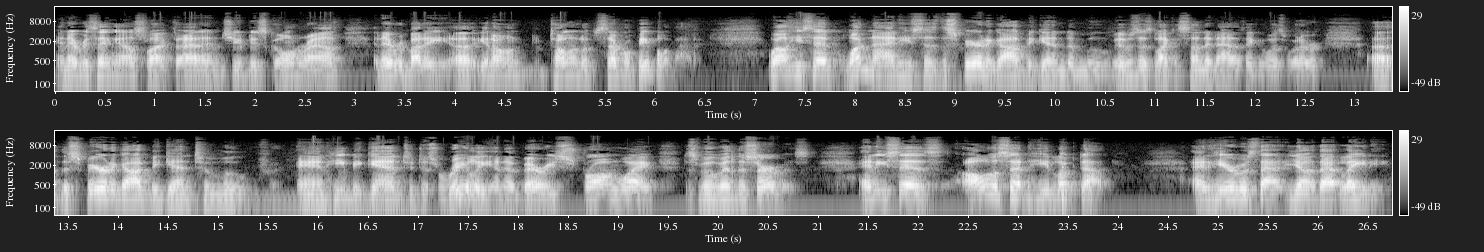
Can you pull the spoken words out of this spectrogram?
and everything else like that. And she'd just going around and everybody uh, you know telling several people about it well, he said one night, he says, the Spirit of God began to move. It was just like a Sunday night, I think it was, whatever. Uh, the Spirit of God began to move. And he began to just really, in a very strong way, just move in the service. And he says, all of a sudden, he looked up. And here was that young, that lady.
